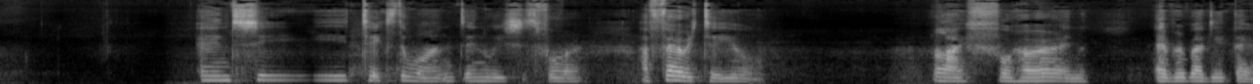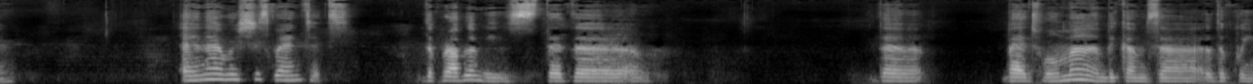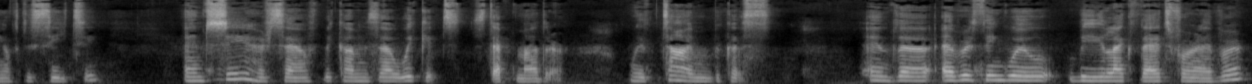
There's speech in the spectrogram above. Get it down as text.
And she takes the wand and wishes for a fairy tale life for her and everybody there. And her wish is granted. The problem is that the the bad woman becomes uh, the queen of the city, and she herself becomes a wicked stepmother with time because and the, everything will be like that forever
